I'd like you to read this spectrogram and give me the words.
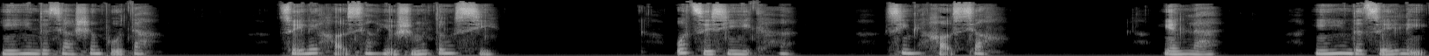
莹莹的叫声不大，嘴里好像有什么东西。我仔细一看，心里好笑。原来，莹莹的嘴里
